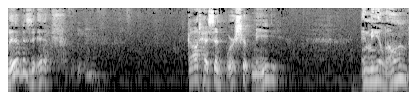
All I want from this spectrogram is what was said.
live as if God has said, worship me and me alone?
